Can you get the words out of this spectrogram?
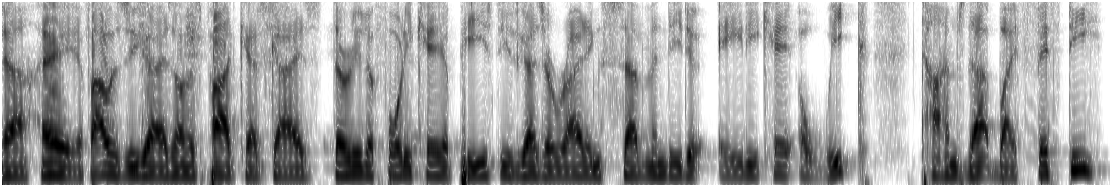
Yeah. Hey, if I was you guys on this podcast, guys, 30 to 40K a piece. These guys are writing 70 to 80K a week. Times that by 50.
